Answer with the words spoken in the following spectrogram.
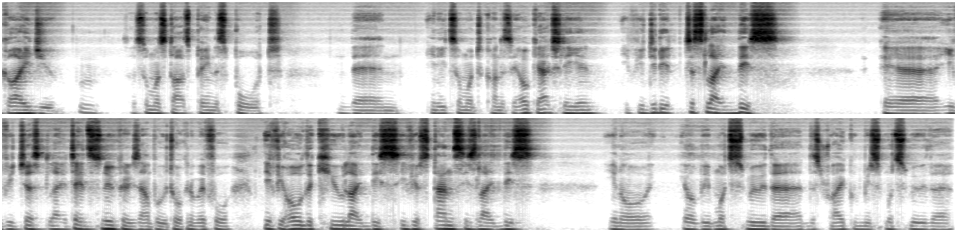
guide you. Mm. So someone starts playing a sport, then you need someone to kind of say, okay, actually, you- if you did it just like this, uh, if you just like take the snooker example we were talking about before, if you hold the cue like this, if your stance is like this, you know, it'll be much smoother. The strike will be much smoother.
